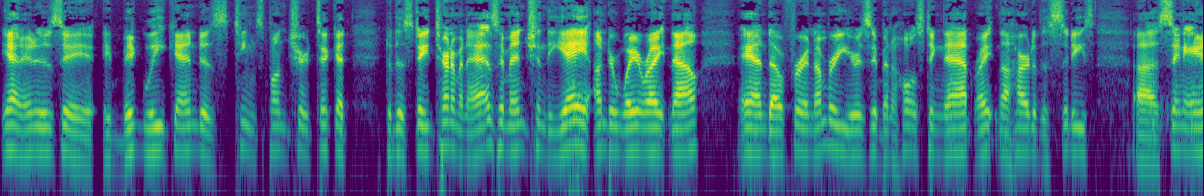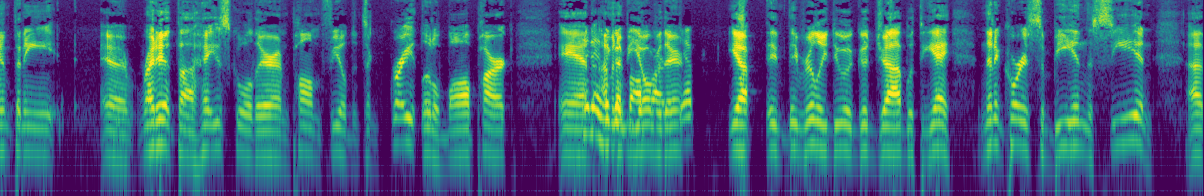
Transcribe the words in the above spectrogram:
Yeah, it is a, a big weekend as teams punch their ticket to the state tournament. As I mentioned, the A underway right now, and uh, for a number of years they've been hosting that right in the heart of the cities. Uh, St. Anthony, uh, right at the high school there in Palm Field. It's a great little ballpark and I'm going to be over there. Yep. Yep, it, they really do a good job with the A, and then of course the B and the C, and uh,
